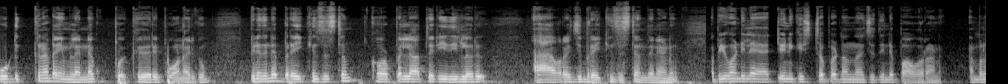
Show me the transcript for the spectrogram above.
കുടിക്കുന്ന ടൈമിൽ തന്നെ കയറി പോകണമായിരിക്കും പിന്നെ ഇതിന്റെ ബ്രേക്കിംഗ് സിസ്റ്റം കുഴപ്പമില്ലാത്ത രീതിയിലുള്ളൊരു ആവറേജ് ബ്രേക്കിംഗ് സിസ്റ്റം തന്നെയാണ്. അപ്പോൾ ഈ വണ്ടിയിൽ ഏറ്റവും എനിക്ക് ഇഷ്ടപ്പെട്ടതെന്ന് വെച്ചാൽ ഇതിന്റെ പവറാണ് നമ്മൾ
